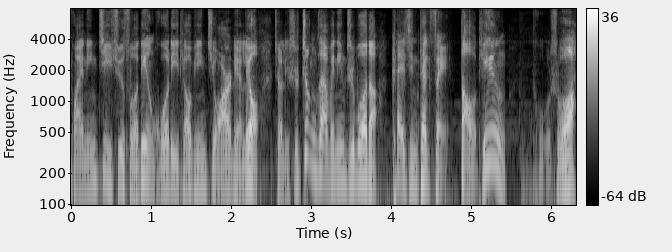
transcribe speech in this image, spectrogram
欢迎您继续锁定活力调频九二点六，这里是正在为您直播的开心 Taxi，道听途说。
